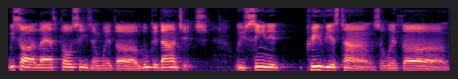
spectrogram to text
we saw it last postseason with uh, Luka Doncic. We've seen it previous times with, uh,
